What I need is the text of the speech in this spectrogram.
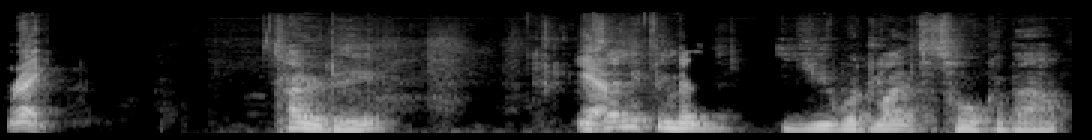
Right. Cody, yeah. is there anything that you would like to talk about?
